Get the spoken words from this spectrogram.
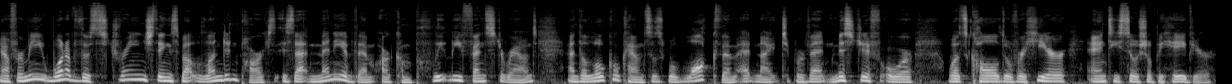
Now, for me, one of the strange things about London parks is that many of them are completely fenced around, and the local councils will lock them at night to prevent mischief or what's called over here antisocial behavior.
